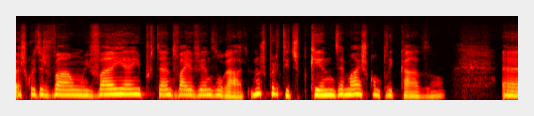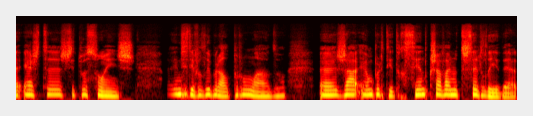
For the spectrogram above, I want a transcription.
as coisas vão e vêm e, portanto, vai havendo lugar. Nos partidos pequenos é mais complicado uh, estas situações. A Iniciativa Liberal, por um lado, uh, já é um partido recente que já vai no terceiro líder.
